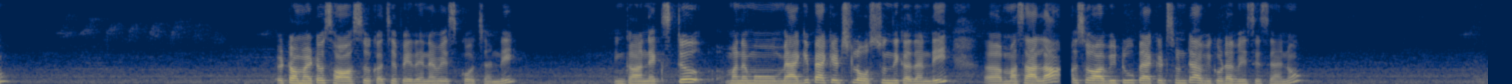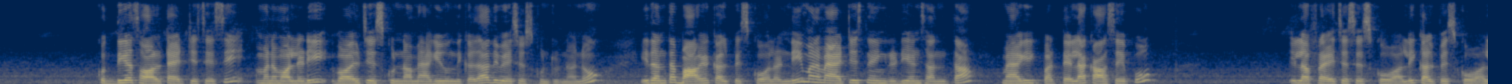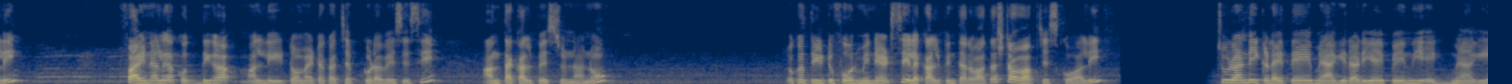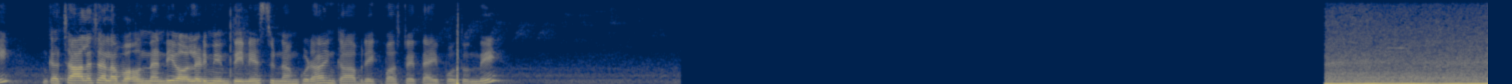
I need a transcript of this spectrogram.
టొమాటో సాస్ కచప్ ఏదైనా వేసుకోవచ్చండి. ఇంకా నెక్స్ట్ మనము మ్యాగీ ప్యాకెట్స్లో వస్తుంది కదండి మసాలా. సో అవి టూ ప్యాకెట్స్ ఉంటే అవి కూడా వేసేసాను. కొద్దిగా సాల్ట్ యాడ్ చేసేసి మనం ఆల్రెడీ బాయిల్ చేసుకున్న మ్యాగీ ఉంది కదా అది వేసేసుకుంటున్నాను. ఇదంతా బాగా కలిపేసుకోవాలండి. మనం యాడ్ చేసిన ఇంగ్రీడియంట్స్ అంతా మ్యాగీకి పట్టేలా కాసేపు ఇలా ఫ్రై చేసేసుకోవాలి కలిపేసుకోవాలి. ఫైనల్గా కొద్దిగా మళ్ళీ టొమాటో కచప్ కూడా వేసేసి అంతా కలిపేస్తున్నాను. ఒక త్రీ టు ఫోర్ మినిట్స్ ఇలా కలిపిన తర్వాత స్టవ్ ఆఫ్ చేసుకోవాలి. చూడండి ఇక్కడైతే మ్యాగీ రెడీ అయిపోయింది ఎగ్ మ్యాగీ. ఇంకా చాలా చాలా బాగుందండి. ఆల్రెడీ మేము తినేస్తున్నాం కూడా ఇంకా బ్రేక్ఫాస్ట్ అయితే అయిపోతుంది.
